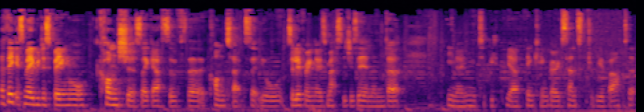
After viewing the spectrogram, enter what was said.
I think it's maybe just being more conscious, I guess, of the context that you're delivering those messages in, and that you know need to be yeah thinking very sensitively about it.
